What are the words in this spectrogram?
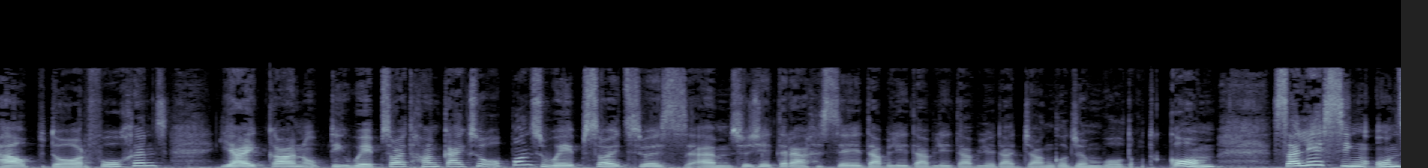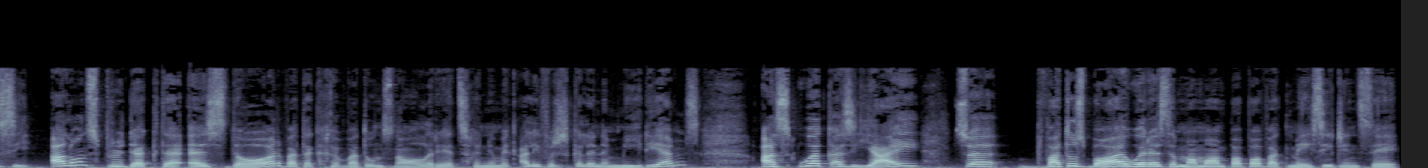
help daarvolgens. Jy kan op die webwerf gaan kyk. So op ons webwerf soos ehm um, soos jy reg gesê www.junglegymworld.com sal jy sien ons al ons produkte is daar wat ek wat ons nou al reeds genoem het al die verskillende mediums. As ook as jy so wat ons baie hoor is 'n mamma en pappa wat message en sê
